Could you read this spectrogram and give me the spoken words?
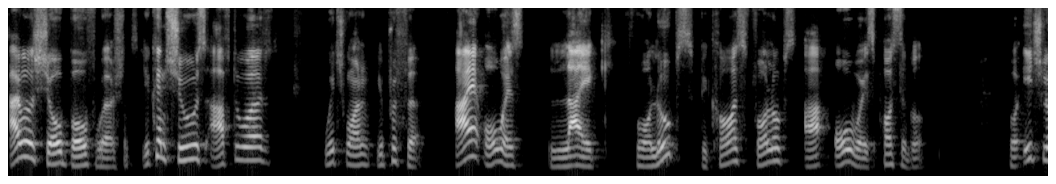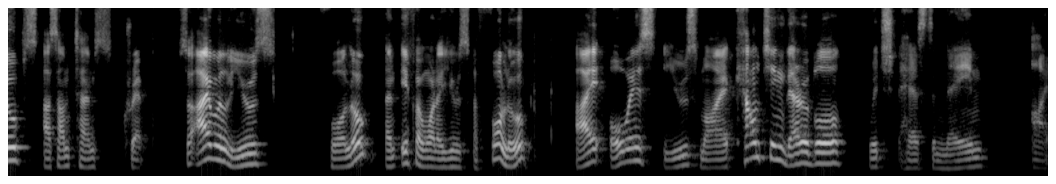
I will show both versions. You can choose afterwards which one you prefer. I always like for loops because for loops are always possible. For each loops are sometimes crap. So I will use for loop. And if I want to use a for loop, I always use my counting variable, which has the name i.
